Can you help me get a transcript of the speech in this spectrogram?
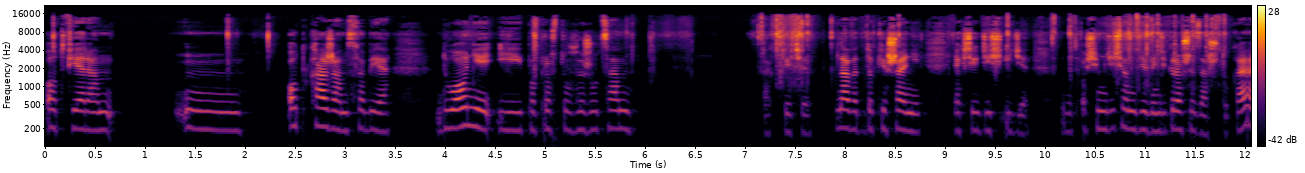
Otwieram, mm, odkażam sobie dłonie i po prostu wyrzucam. Tak, wiecie, nawet do kieszeni, jak się gdzieś idzie. Więc 89 groszy za sztukę.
